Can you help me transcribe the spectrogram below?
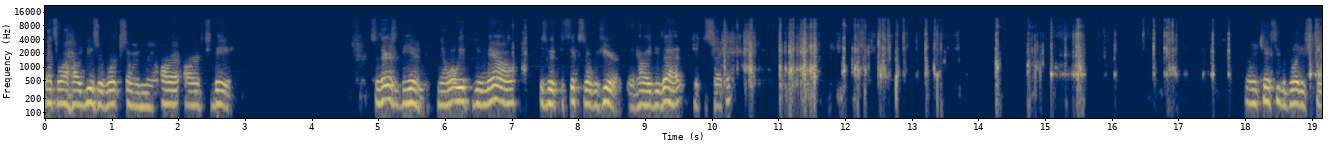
That's why how user works on uh, RxB. So there's the end. Now what we have to do now is we have to fix it over here. And how I do that, just a second. Well, you can't see the bloody screen.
